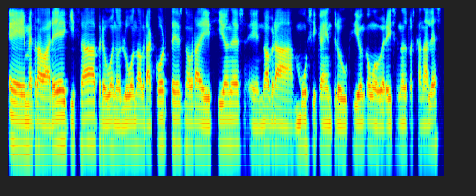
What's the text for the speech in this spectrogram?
eh, me trabaré quizá, pero bueno, luego no habrá cortes, no habrá ediciones, eh, no habrá música de introducción como veréis en otros canales.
